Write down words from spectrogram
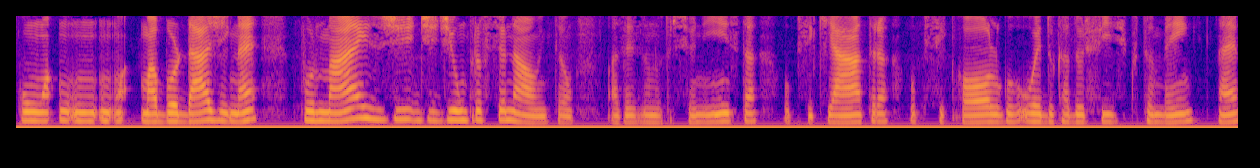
com um, um, uma abordagem, né, por mais de, de, de, um profissional. Então, às vezes o nutricionista, o psiquiatra, o psicólogo, o educador físico também, né?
